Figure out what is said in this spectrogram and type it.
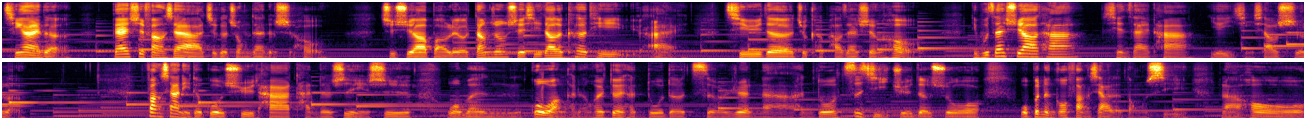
亲爱的，该是放下这个重担的时候。只需要保留当中学习到的课题与爱，其余的就可抛在身后。你不再需要它，现在它也已经消失了。放下你的过去，他谈的事情是我们过往可能会对很多的责任啊，很多自己觉得说我不能够放下的东西，然后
